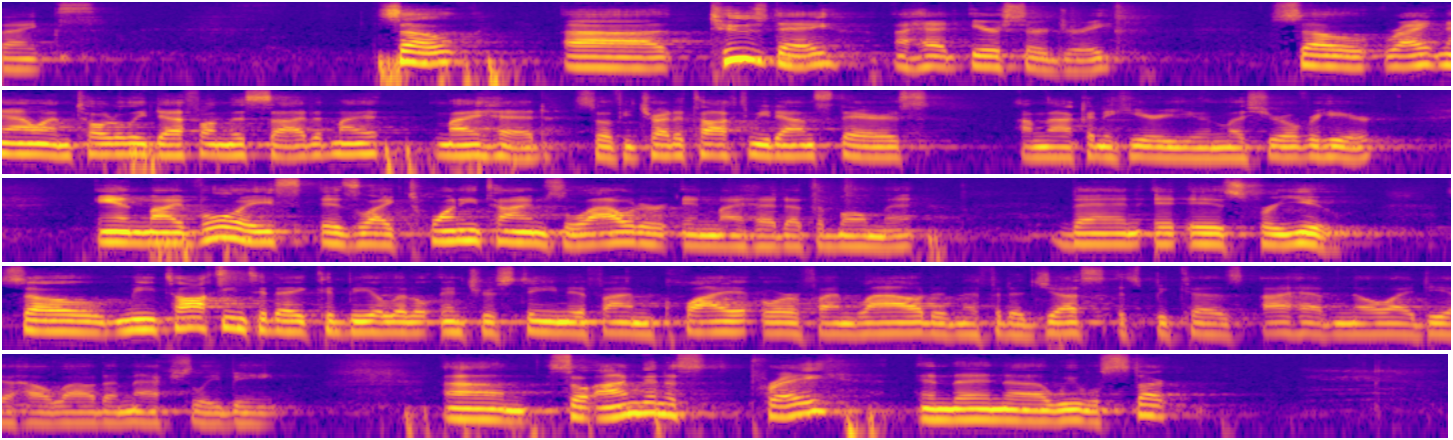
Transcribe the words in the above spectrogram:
Thanks. So, uh, Tuesday, I had ear surgery. So, right now, I'm totally deaf on this side of my, my head. So, if you try to talk to me downstairs, I'm not going to hear you unless you're over here. And my voice is like 20 times louder in my head at the moment than it is for you. So, me talking today could be a little interesting if I'm quiet or if I'm loud, and if it adjusts, it's because I have no idea how loud I'm actually being. Um, so, I'm going to pray and then uh, we will start.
